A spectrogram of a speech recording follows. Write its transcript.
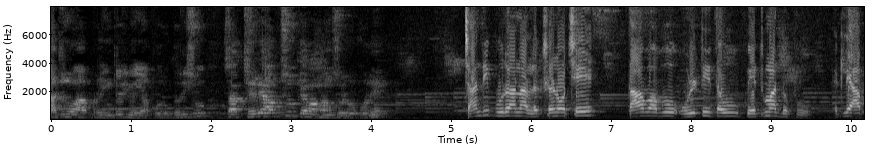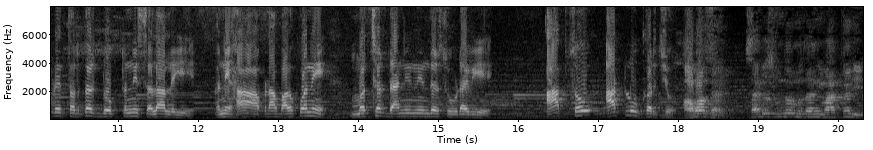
આજનો આપણે ઇન્ટરવ્યુ અહીંયા પૂરું કરીશું. સાહેબ છેલ્લે આપ શું કહેવા માંગશો લોકોને? ચાંદીપુરાના લક્ષણો છે તાવ આવવો ઉલટી થવું પેટમાં દુખવું. એટલે આપણે તરત જ ડૉક્ટરની સલાહ લઈએ અને હા આપણા બાળકોને મચ્છરદાનીની અંદર સુવડાવીએ. આપ સૌ આટલું કરજો. આભાર સાહેબ. સાહેબે સુંદર મજાની વાત કરી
